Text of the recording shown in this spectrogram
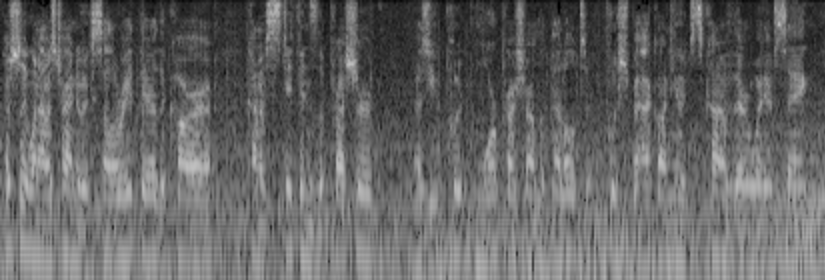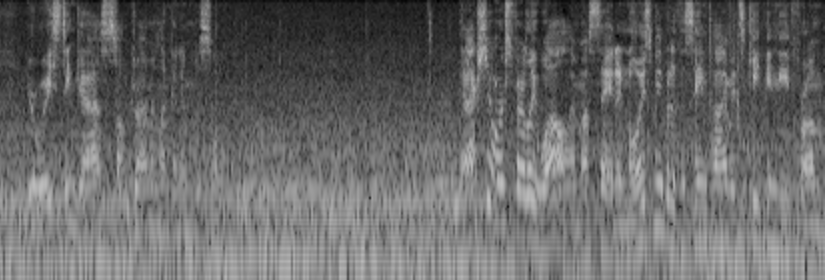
Especially when I was trying to accelerate there, the car kind of stiffens the pressure as you put more pressure on the pedal to push back on you. It's kind of their way of saying you're wasting gas, stop driving like an imbecile. It actually works fairly well, I must say. It annoys me, but at the same time, it's keeping me from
